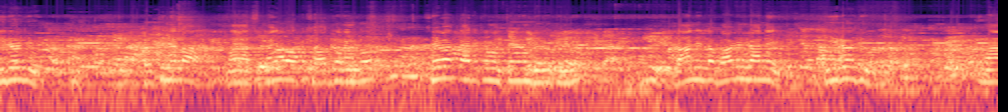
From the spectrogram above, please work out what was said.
ఈరోజు ప్రతి నెల మా స్మైల్ వాకర్స్ ఆధ్వర్యంలో సేవా కార్యక్రమం చేయడం జరుగుతుంది. దానిలో భాగంగానే ఈరోజు మా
